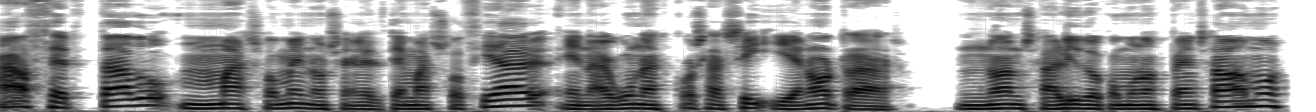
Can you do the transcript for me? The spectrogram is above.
ha acertado más o menos en el tema social, en algunas cosas sí y en otras no han salido como nos pensábamos,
